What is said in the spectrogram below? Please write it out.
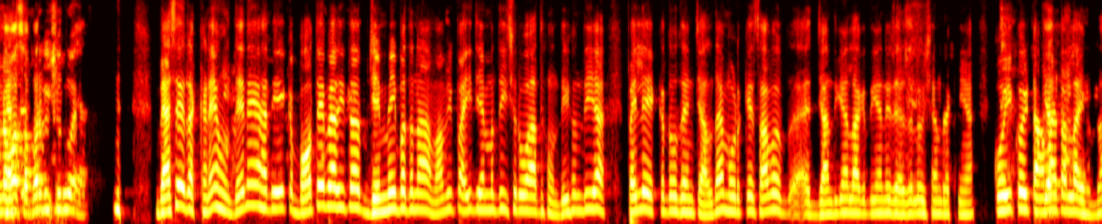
ਨਵਾਂ ਸਫ਼ਰ ਵੀ ਸ਼ੁਰੂ ਹੋਇਆ। ਵੈਸੇ ਰੱਖਣੇ ਹੁੰਦੇ ਨੇ ਹਰੇਕ ਬਹੁਤੇ ਵਾਰੀ ਤਾਂ ਜਿਮ ਹੀ ਬਦਨਾਮ ਵੀ ਭਾਈ ਜਿਮ ਦੀ ਸ਼ੁਰੂਆਤ ਹੁੰਦੀ ਹੁੰਦੀ ਆ ਪਹਿਲੇ ਇੱਕ ਦੋ ਦਿਨ ਚੱਲਦਾ ਮੁੜ ਕੇ ਸਭ ਜਾਂਦੀਆਂ ਲੱਗਦੀਆਂ ਨੇ ਰੈਜ਼ੋਲੂਸ਼ਨ ਰੱਖੀਆਂ ਕੋਈ ਕੋਈ ਟਾਮਾ ਟੱਲਾ ਹੀ ਹੁੰਦਾ।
